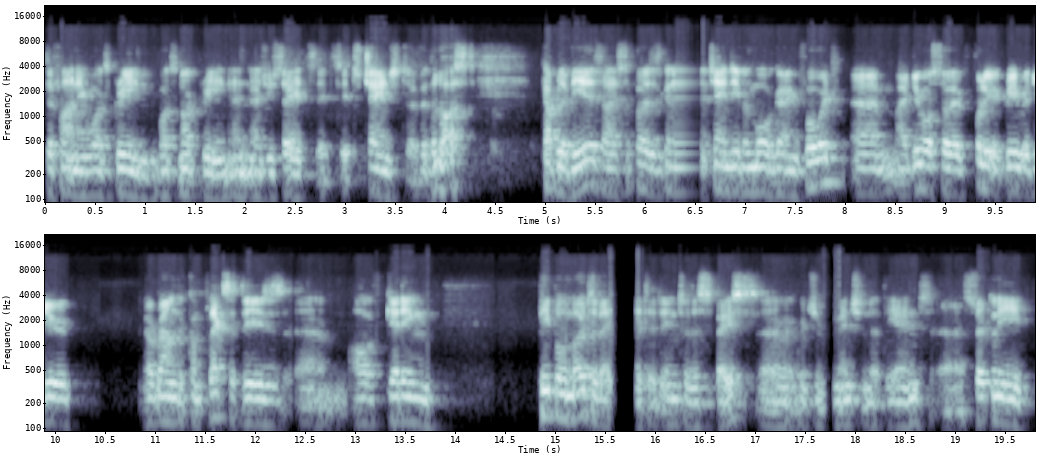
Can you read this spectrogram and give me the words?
defining what's green, what's not green, and as you say, it's it's it's changed over the last couple of years. I suppose it's going to change even more going forward. Um, I do also fully agree with you around the complexities um, of getting people motivated into the space, uh, which you mentioned at the end. Uh, certainly,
